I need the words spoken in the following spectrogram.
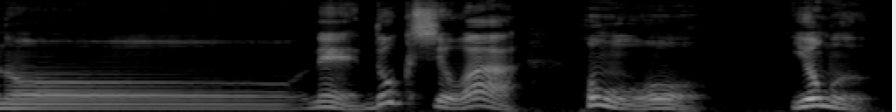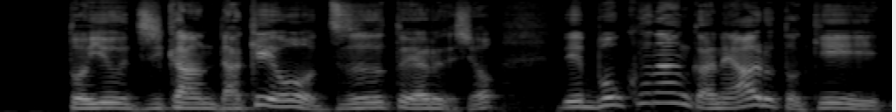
のー、ね読書は本を読むという時間だけをずっとやるでしょ？で僕なんかねある時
